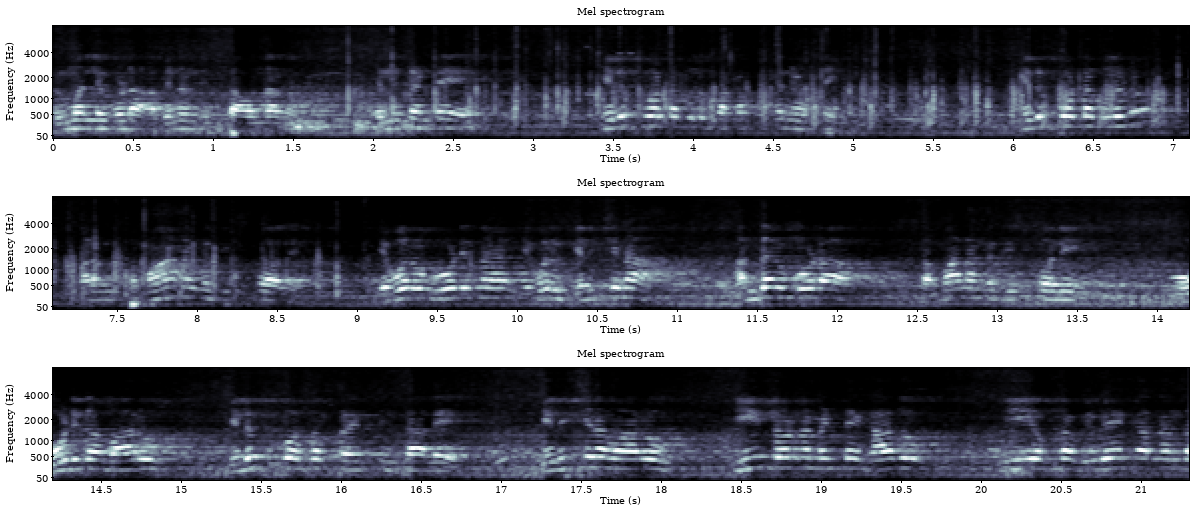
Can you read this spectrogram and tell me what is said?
మిమ్మల్ని కూడా అభినందిస్తా ఉన్నాను. ఎందుకంటే గెలుపోటములు పక్కపక్కనే ఉంటాయి. గెలుపోటములను మనం సమానంగా తీసుకోవాలి. ఎవరు ఓడినా ఎవరు గెలిచినా అందరూ కూడా సమానంగా తీసుకొని ఓడిన వారు గెలుపు కోసం ప్రయత్నించాలి. గెలిచిన వారు ఈ టోర్నమెంటే కాదు ఈ యొక్క వివేకానంద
